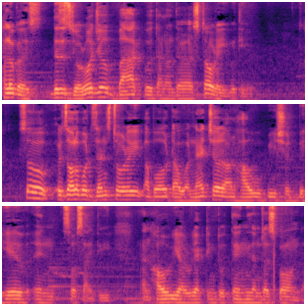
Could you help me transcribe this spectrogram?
Hello, guys. This is Joe Roger back with another story with you. So, it's all about Zen story about our nature and how we should behave in society and how we are reacting to things and respond.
